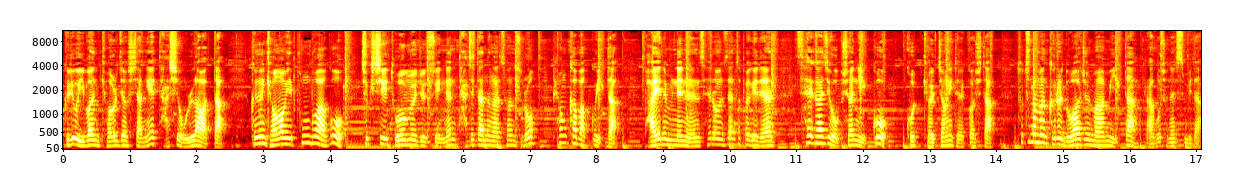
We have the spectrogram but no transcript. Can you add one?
그리고 이번 겨울 이적 시장에 다시 올라왔다. 그는 경험이 풍부하고 즉시 도움을 줄 수 있는 다재다능한 선수로 평가받고 있다. 바이에른 미넨은 새로운 센터백에 대한 세 가지 옵션이 있고 곧 결정이 될 것이다. 토트넘은 그를 놓아줄 마음이 있다. 라고 전했습니다.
